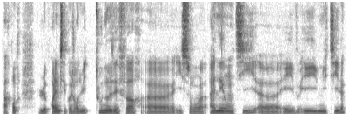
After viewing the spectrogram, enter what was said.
par contre le problème, c'est qu'aujourd'hui, tous nos efforts, euh, ils sont euh, anéantis euh, et, inutiles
